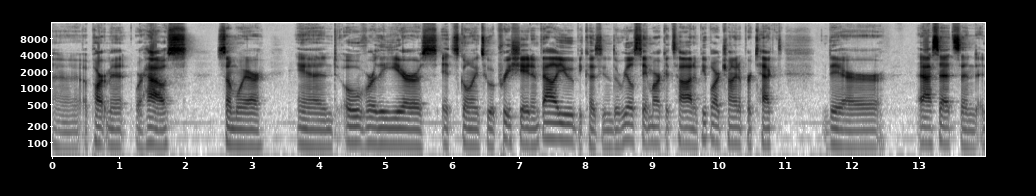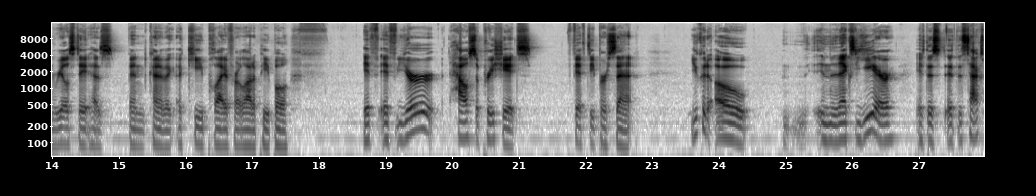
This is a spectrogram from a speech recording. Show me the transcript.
apartment or house somewhere and over the years it's going to appreciate in value because you know the real estate market's hot and people are trying to protect their assets and, and real estate has been kind of a, a key play for a lot of people. If if your house appreciates 50% you could owe in the next year if this if this tax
